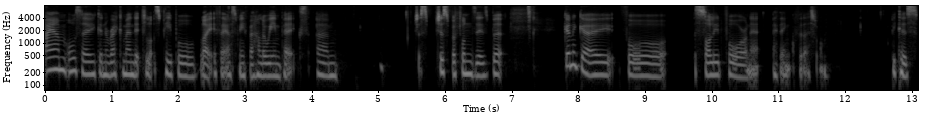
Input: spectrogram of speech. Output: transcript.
I am also going to recommend it to lots of people, like if they ask me for Halloween picks, um, just just for funsies. But going to go for solid four on it, I think, for this one because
